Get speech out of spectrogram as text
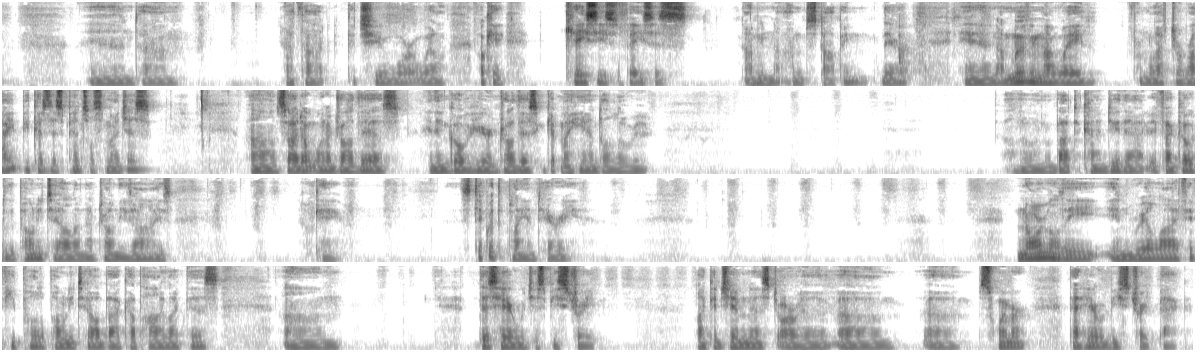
and um, I thought Katchoo wore it well. Okay, Casey's face is, I'm, I'm stopping there, and I'm moving my way from left to right because this pencil smudges. Uh, so I don't want to draw this and then go over here and draw this and get my hand all over it. Although I'm about to kind of do that. If I go to the ponytail and I've drawn these eyes, okay, stick with the plan, Terry. Normally, in real life, if you pull a ponytail back up high like this, um, this hair would just be straight. Like a gymnast or a, a, a swimmer, that hair would be straight back.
